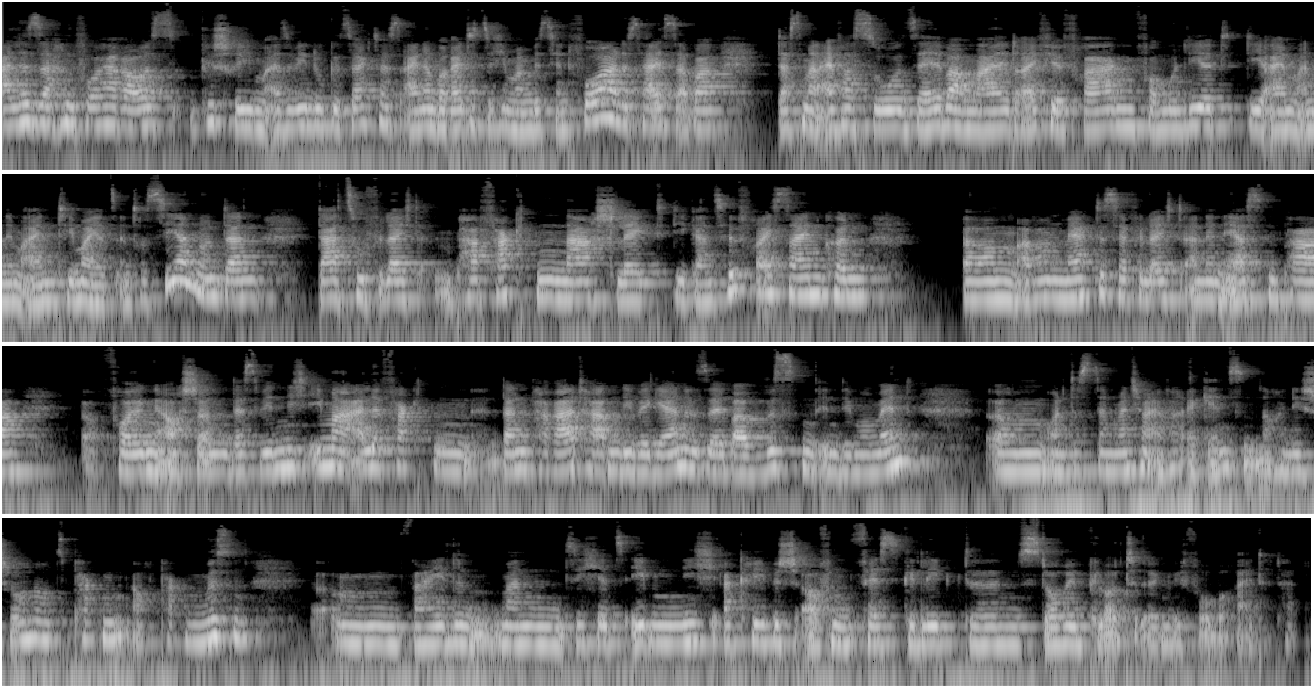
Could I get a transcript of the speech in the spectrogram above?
alle Sachen vorher rausgeschrieben. Also wie du gesagt hast, einer bereitet sich immer ein bisschen vor. Das heißt aber, dass man einfach so selber mal drei, vier Fragen formuliert, die einem an dem einen Thema jetzt interessieren und dann dazu vielleicht ein paar Fakten nachschlägt, die ganz hilfreich sein können. Ähm, aber man merkt es ja vielleicht an den ersten paar Folgen auch schon, dass wir nicht immer alle Fakten dann parat haben, die wir gerne selber wüssten in dem Moment. Ähm, und das dann manchmal einfach ergänzend noch in die Shownotes packen, auch packen müssen, ähm, weil man sich jetzt eben nicht akribisch auf einen festgelegten Storyplot irgendwie vorbereitet hat.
